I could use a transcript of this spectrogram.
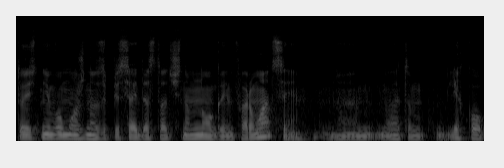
то есть в него можно записать достаточно много информации. Э, это легко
